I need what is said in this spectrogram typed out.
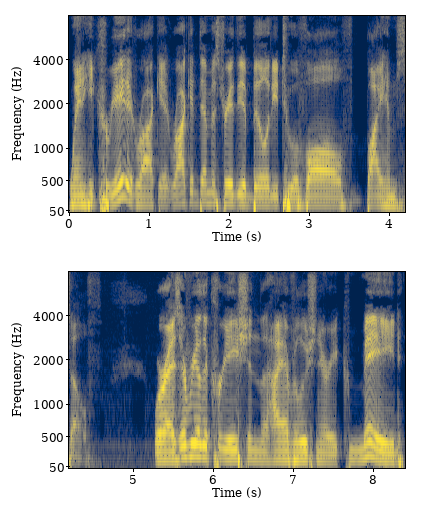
when he created Rocket, Rocket demonstrated the ability to evolve by himself. whereas every other creation the High Evolutionary made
